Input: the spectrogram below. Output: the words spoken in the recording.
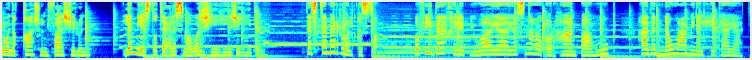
هو نقاش فاشل لم يستطع رسم وجهه جيدا. تستمر القصة. وفي داخل الرواية يصنع أورهان باموك هذا النوع من الحكايات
